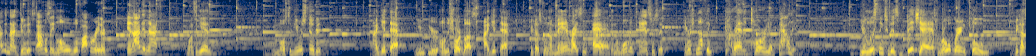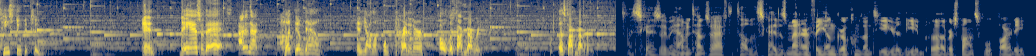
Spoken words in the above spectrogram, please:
I did not do this. I was a lone wolf operator, and I did not, once again, most of you are stupid. I get that. You, you're on the short bus. I get that. Because when a man writes an ad and a woman answers it, there's nothing predatory about it. You're listening to this bitch ass road wearing fool because he's stupid too. And they answered the ass. I did not hunt them down. And y'all like, oh, predator. Oh, let's talk about rape. Let's talk about rape. This guy's. I mean, how many times do I have to tell this guy? It doesn't matter if a young girl comes onto you, you're the uh, responsible party.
